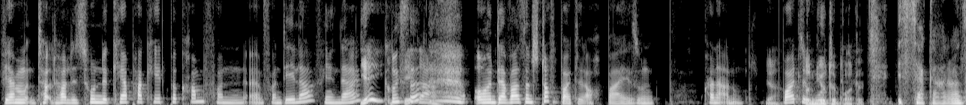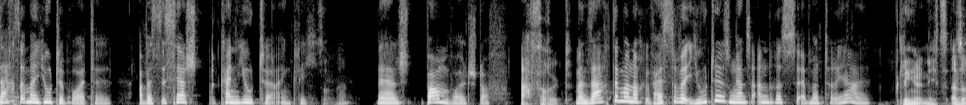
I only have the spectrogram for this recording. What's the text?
wir haben ein to tolles Hunde-Care-Paket bekommen von, äh, von Dela. Vielen Dank. Yay, Grüße. Dela. Und da war so ein Stoffbeutel auch bei. So ein, keine Ahnung. Ja, Beutel, so ein Jutebeutel. Ist ja gar nicht. Man sagt immer Jutebeutel. Aber es ist ja kein Jute eigentlich. So, ne? Nein, St- Baumwollstoff. Ach, verrückt. Man sagt immer noch, weißt du, Jute ist ein ganz anderes äh, Material. Klingelt nichts. Also,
